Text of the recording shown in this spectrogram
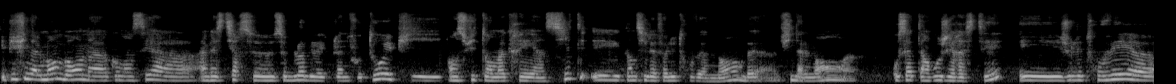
Et puis finalement, bon, on a commencé à investir ce, blog avec plein de photos, et puis ensuite, on m'a créé un site, et quand il a fallu trouver un nom, ben, finalement, au satin rouge est resté. Et je l'ai trouvé, euh,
